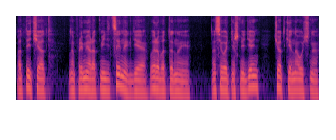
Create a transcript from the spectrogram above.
В отличие от, например, от медицины, где выработаны на сегодняшний день четкие научно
